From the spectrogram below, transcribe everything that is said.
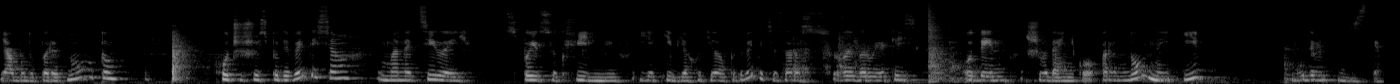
Я буду перед ноутом. Хочу щось подивитися. У мене цілий список фільмів, які б я хотіла подивитися. Зараз виберу якийсь один швиденько рандомний і будемо їсти.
